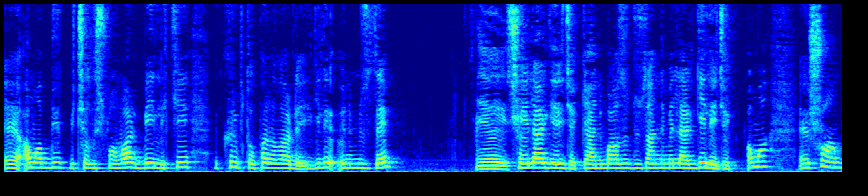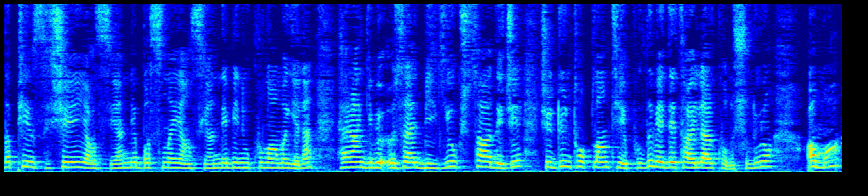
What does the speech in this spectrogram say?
E, ama büyük bir çalışma var. Belli ki kripto paralarla ilgili önümüzde şeyler gelecek. Yani bazı düzenlemeler gelecek. Ama e, şu anda piyasa şeye yansıyan ne basına yansıyan ne benim kulağıma gelen herhangi bir özel bilgi yok. Sadece işte dün toplantı yapıldı ve detaylar konuşuluyor. Ama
